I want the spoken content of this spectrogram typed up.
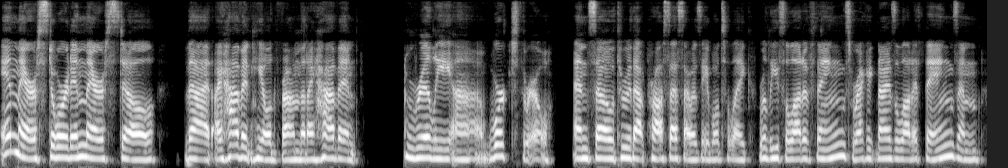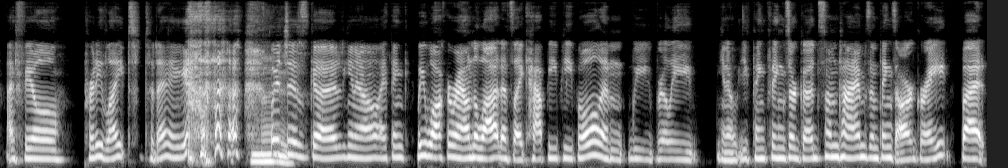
in there, stored in there still that I haven't healed from, that I haven't really uh, worked through. And so through that process, I was able to like release a lot of things, recognize a lot of things, and I feel pretty light today, which is good. You know, I think we walk around a lot as like happy people, and we really, you know, you think things are good sometimes and things are great, but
